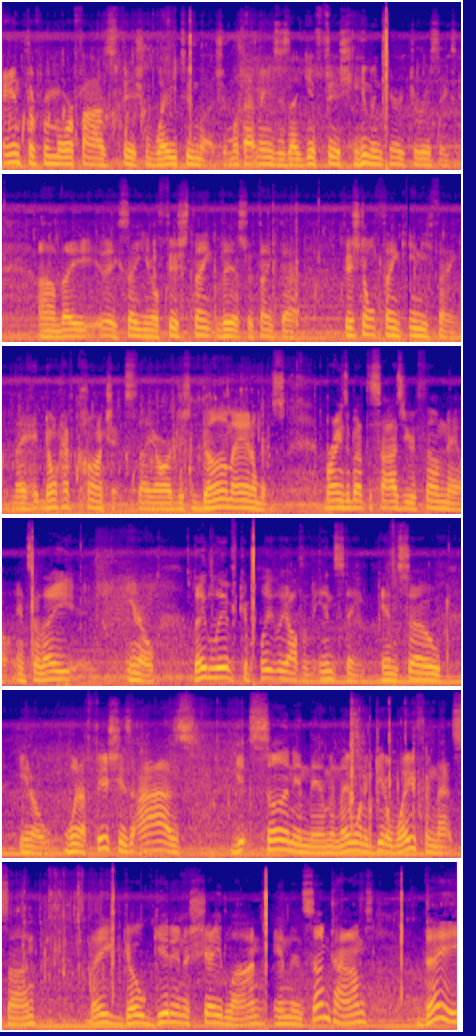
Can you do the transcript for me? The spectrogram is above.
anthropomorphize fish way too much, and what that means is they give fish human characteristics. Um, they they say you know fish think this or think that. Fish don't think anything. They don't have conscience. They are just dumb animals. Brains about the size of your thumbnail, and so they, you know, they live completely off of instinct. And so, you know, when a fish's eyes get sun in them and they want to get away from that sun, they go get in a shade line and then sometimes they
